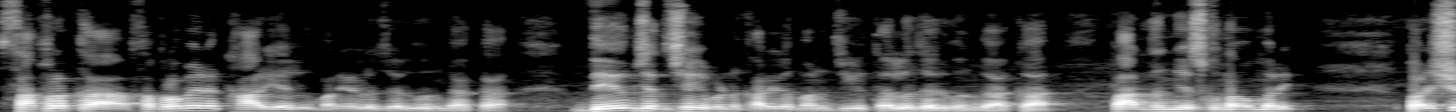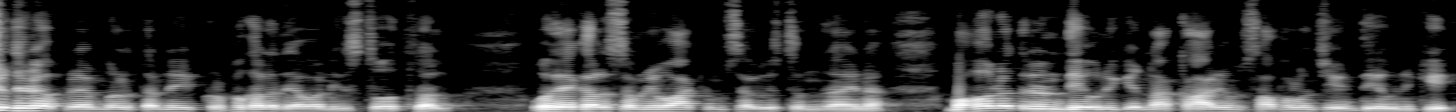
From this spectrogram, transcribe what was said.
సఫల కా- సఫలమైన కార్యాలు మన ఇళ్ళలో జరుగును గాక. దేవుని చేత చేయబడిన కార్యాలు మన జీవితాల్లో జరుగును గాక. ప్రార్థన చేసుకుందాము మరి. పరిశుద్ధుడ ప్రేమల తండ్రి కృపగల దేవాని స్తోత్రాలు. ఉదయకాల సమయం వాక్యం సెలవిస్తుంది ఆయన మహోన్నతులైన దేవునికి నా కార్యం సఫలం చేయని దేవునికి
